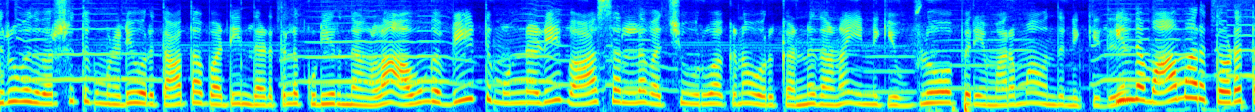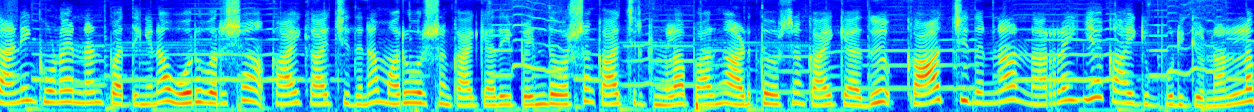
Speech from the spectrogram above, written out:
இருபது வருஷத்துக்கு முன்னாடி ஒரு தாத்தா பாட்டி இந்த இடத்துல குடியிருந்தாங்களாம். அவங்க வீட்டு முன்னாடி வாசலில் வச்சு உருவாக்கின ஒரு கண்ணு தானா இன்றைக்கி இவ்வளோ பெரிய மரமாக வந்து நிற்கிது இந்த மாமரத்தோட தனி குணம் என்னன்னு பார்த்தீங்கன்னா ஒரு வருஷம் காய் காய்ச்சிதுன்னா மறு வருஷம் காய்க்காது. இப்போ இந்த வருஷம் காய்ச்சிருக்குங்களா? பாருங்கள் அடுத்த வருஷம் காய்க்காது. காய்ச்சிதுன்னா நிறைய காய்க்கு பிடிக்கும். நல்லா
